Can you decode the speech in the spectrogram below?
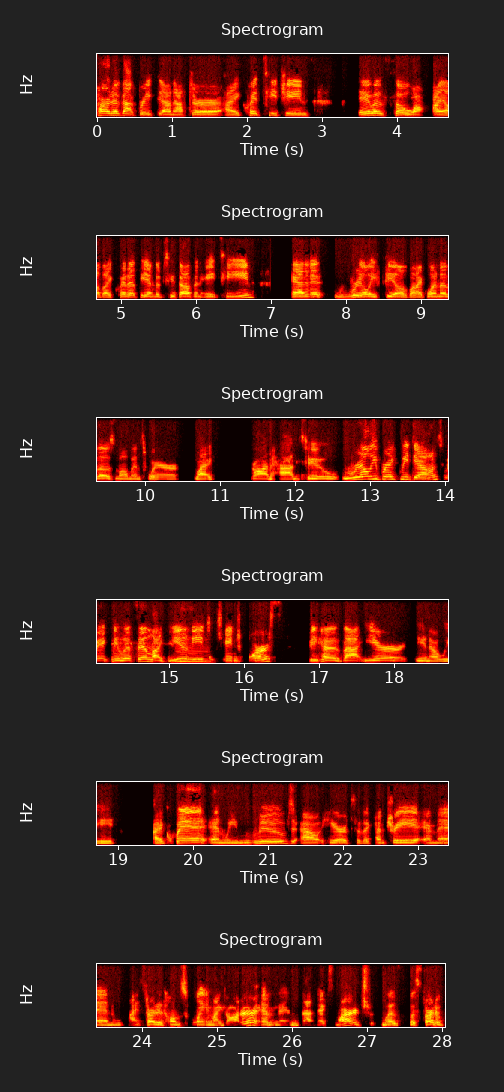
part of that breakdown after I quit teaching, it was so wild. I quit at the end of 2018. And it really feels like one of those moments where, like, God had to really break me down to make me listen. Like, you mm. need to change course because that year, you know, we I quit and we moved out here to the country. And then I started homeschooling my daughter. And then that next March was the start of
